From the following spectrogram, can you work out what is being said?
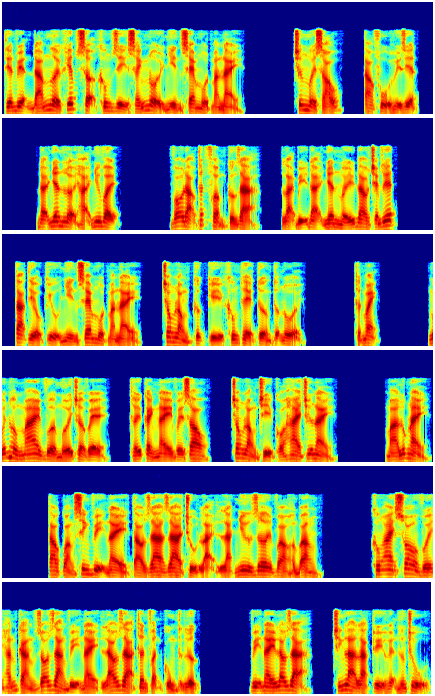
tiên viện đám người khiếp sợ không gì sánh nổi nhìn xem một màn này. Chương mười sáu, tào phủ hủy diệt. Đại nhân lợi hại như vậy. Võ đạo thất phẩm cường giả lại bị đại nhân mấy đao chém giết. Tạ tiểu Cửu nhìn xem một màn này, trong lòng cực kỳ không thể tưởng tượng nổi. Thật mạnh. Nguyễn hồng mai vừa mới trở về, thấy cảnh này về sau, trong lòng chỉ có hai chữ này. Mà lúc này, tào quảng sinh vị này tào gia gia chủ lại là như rơi vào hầm băng. Không ai so với hắn càng rõ ràng vị này lão giả thân phận cùng thực lực. Vị này lão giả chính là lạc thủy huyện hương chủ,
